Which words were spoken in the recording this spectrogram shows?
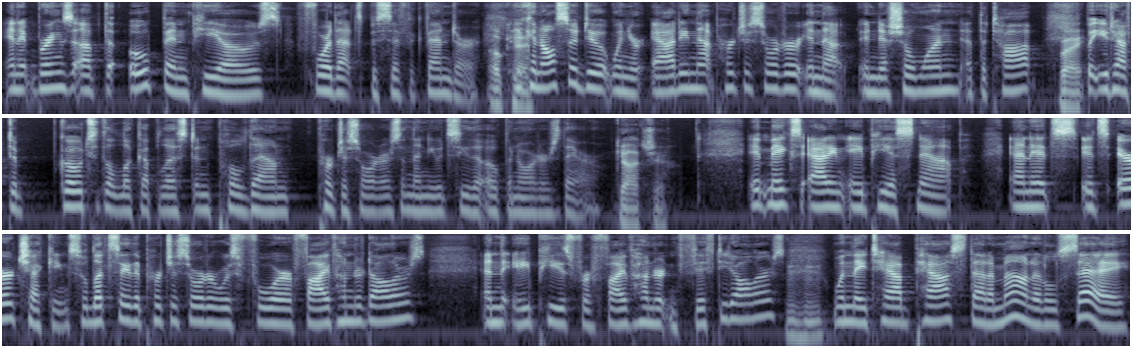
and it brings up the open POs for that specific vendor. Okay. You can also do it when you're adding that purchase order in that initial one at the top. Right. But you'd have to go to the lookup list and pull down purchase orders and then you would see the open orders there. Gotcha. It makes adding AP a snap and it's it's error checking. So let's say the purchase order was for $500 and the AP is for $550. Mm-hmm. When they tab past that amount, it'll say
